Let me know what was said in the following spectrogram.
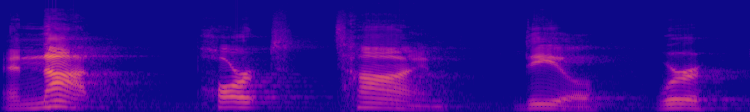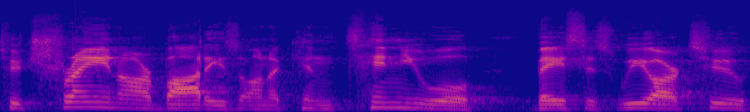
and not part time deal. We're to train our bodies on a continual basis. We are to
